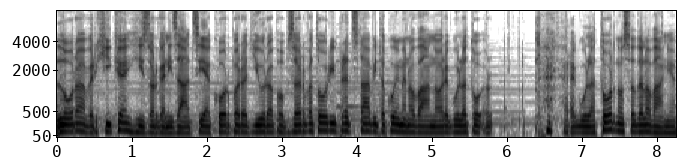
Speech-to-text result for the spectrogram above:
Laura Verhike iz organizacije Corporate Europe Observatory predstavi tako imenovano regulator regulatorno sodelovanje.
